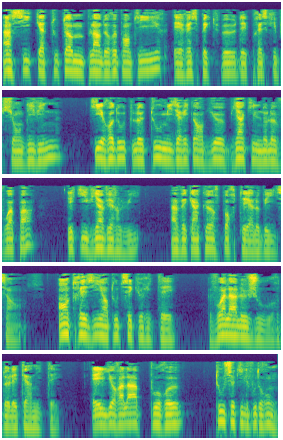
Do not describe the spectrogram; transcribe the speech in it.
ainsi qu'à tout homme plein de repentir et respectueux des prescriptions divines, qui redoute le tout miséricordieux bien qu'il ne le voie pas, et qui vient vers lui, avec un cœur porté à l'obéissance. Entrez-y en toute sécurité, voilà le jour de l'éternité. Et il y aura là pour eux tout ce qu'ils voudront,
